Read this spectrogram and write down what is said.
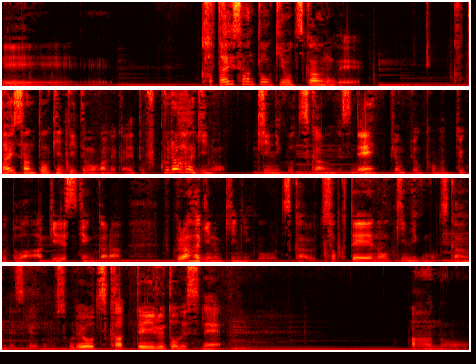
えー、硬い三頭筋を使うので、硬い三頭筋って言ってもわかんないから。えっと、ふくらはぎの筋肉を使うんですね。ぴょんぴょん飛ぶっていうことは、アキレス腱からくらはぎの筋肉を使う。測定の筋肉も使うんですけれども、それを使っているとですね、あの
